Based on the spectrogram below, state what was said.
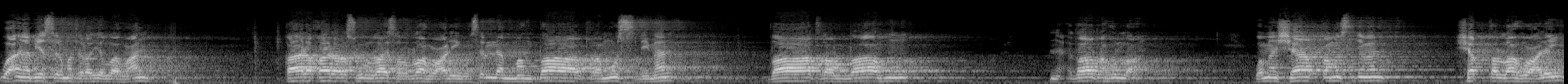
وعن أبي سلمة رضي الله عنه قال قال رسول الله صلى الله عليه وسلم من ضار مسلما ضار الله ضاره الله. ومن شاق مسلما شق الله عليه.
